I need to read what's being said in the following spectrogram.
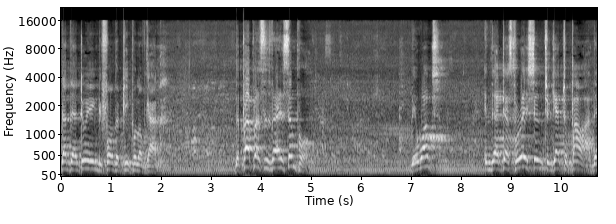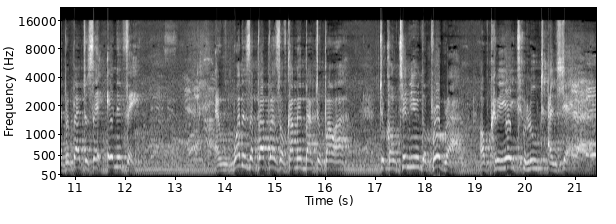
that they're doing before the people of Ghana. The purpose is very simple. They want, in their desperation to get to power, they're prepared to say anything. And what is the purpose of coming back to power? To continue the program of create, loot, and share.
